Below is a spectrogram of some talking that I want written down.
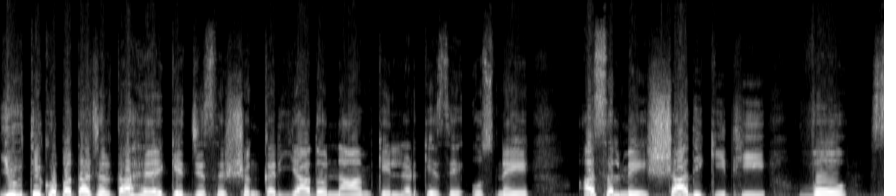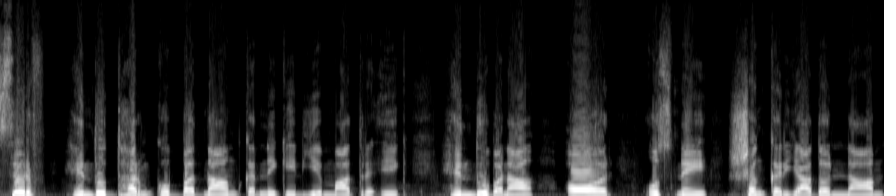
युवती को पता चलता है कि जिस शंकर यादव नाम के लड़के से उसने असल में शादी की थी, वो सिर्फ़ हिंदू धर्म को बदनाम करने के लिए मात्र एक हिंदू बना और उसने शंकर यादव नाम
